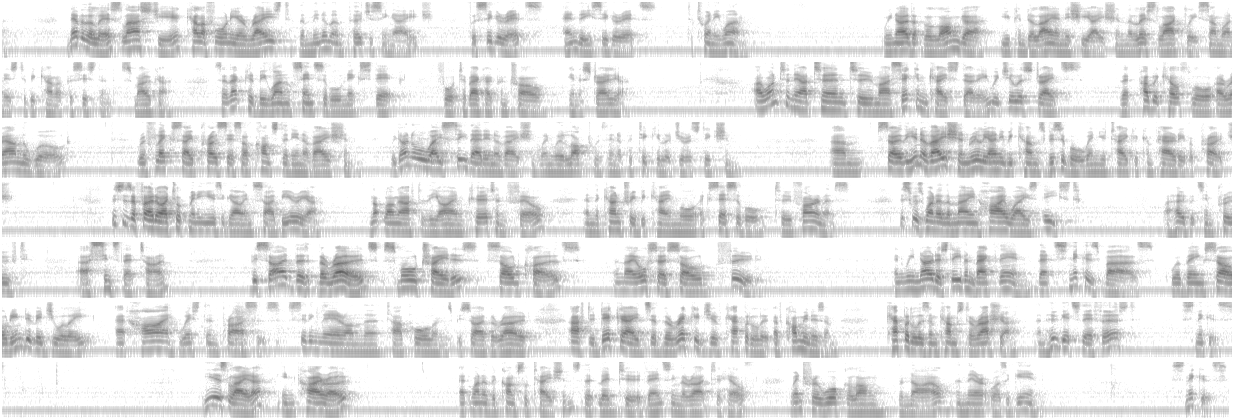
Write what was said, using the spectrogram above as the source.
Nevertheless, last year, California raised the minimum purchasing age for cigarettes and e cigarettes to 21. We know that the longer you can delay initiation, the less likely someone is to become a persistent smoker. So that could be one sensible next step for tobacco control in Australia. I want to now turn to my second case study, which illustrates that public health law around the world reflects a process of constant innovation. We don't always see that innovation when we're locked within a particular jurisdiction. Um, so the innovation really only becomes visible when you take a comparative approach. This is a photo I took many years ago in Siberia, not long after the Iron Curtain fell and the country became more accessible to foreigners. This was one of the main highways east. I hope it's improved uh, since that time. Beside the, the roads, small traders sold clothes and they also sold food. And we noticed even back then that Snickers bars were being sold individually at high Western prices, sitting there on the tarpaulins beside the road. After decades of the wreckage of, capital, of communism, capitalism comes to Russia, and who gets there first? Snickers. Years later, in Cairo, at one of the consultations that led to advancing the right to health, went for a walk along the Nile, and there it was again. Snickers.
